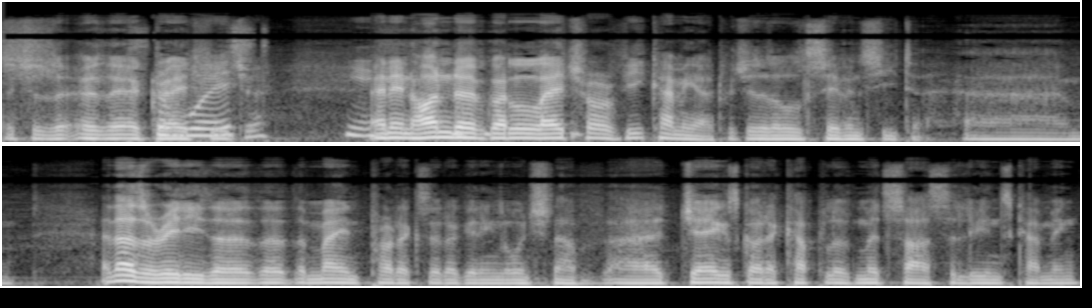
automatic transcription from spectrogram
which is a, a, great feature. Yes. And then Honda have got a little HR-V coming out, which is a little seven-seater. Um, and those are really the, the, the main products that are getting launched now. Uh, Jag's got a couple of mid-sized saloons coming,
